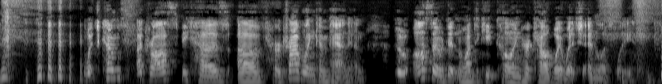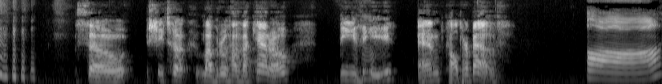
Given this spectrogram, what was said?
which comes across because of her traveling companion, who also didn't want to keep calling her Cowboy Witch endlessly. so she took La Bruja Vaquero, BV, mm-hmm. and called her Bev. Aww.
